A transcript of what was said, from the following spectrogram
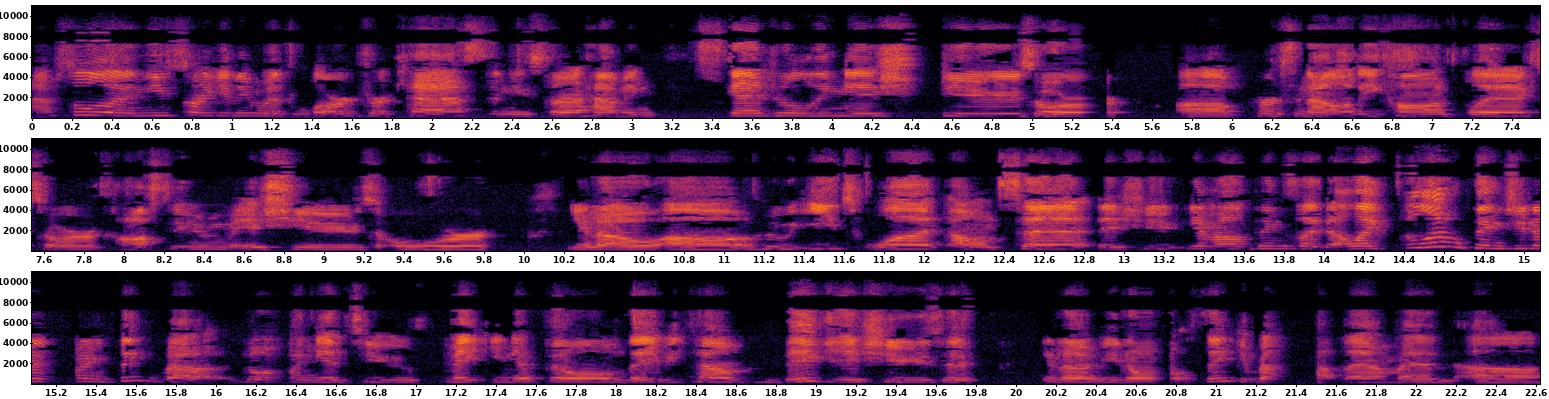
Absolutely, and you start getting with larger casts, and you start having scheduling issues, or uh, personality conflicts, or costume issues, or you know uh, who eats what on set issue, you know things like that. Like the little things you don't even think about going into making a film, they become big issues if you know if you don't think about them, and uh,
